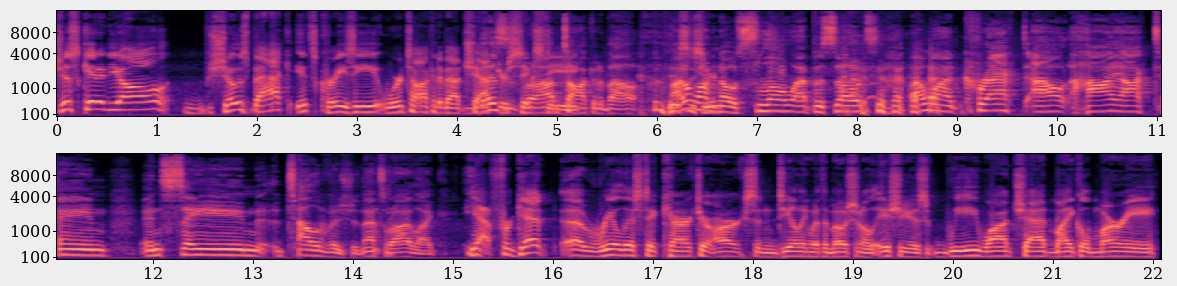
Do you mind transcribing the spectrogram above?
Just kidding, y'all. Show's back. It's crazy. We're talking about chapter this is 60. what I'm talking about. I don't want your- no slow episodes. I want cracked out, high octane, insane television. That's what I like. Yeah, forget uh, realistic character arcs and dealing with emotional issues. We want Chad Michael Murray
